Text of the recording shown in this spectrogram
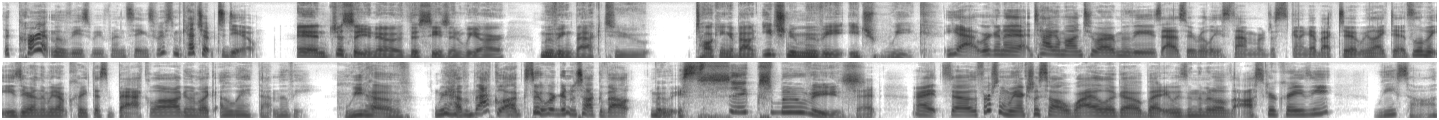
the current movies we've been seeing. So we have some catch up to do. And just so you know, this season we are moving back to talking about each new movie each week. Yeah, we're going to tag them onto our movies as we release them. We're just going to get back to it. We liked it. It's a little bit easier. And then we don't create this backlog. And then we're like, oh, wait, that movie. We have We have a backlog. So we're going to talk about movies. six movies. Shit. All right. So the first one we actually saw a while ago, but it was in the middle of the Oscar crazy. We saw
